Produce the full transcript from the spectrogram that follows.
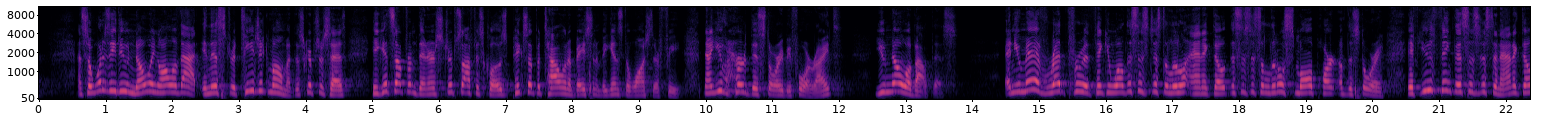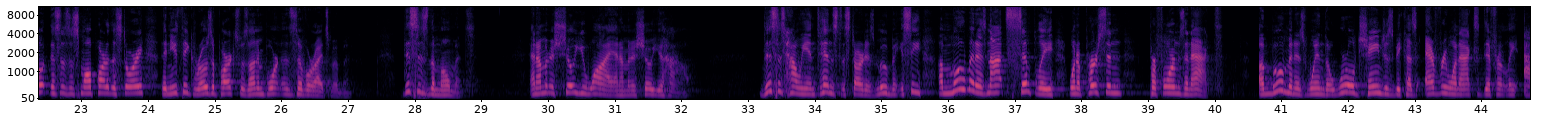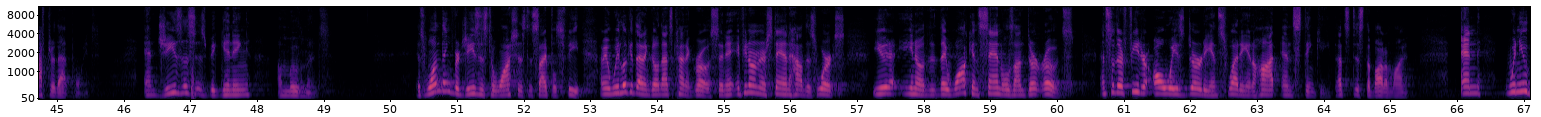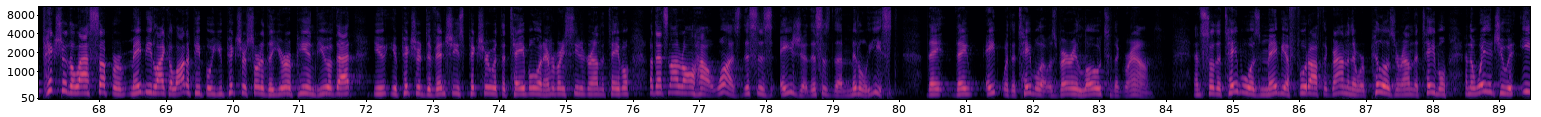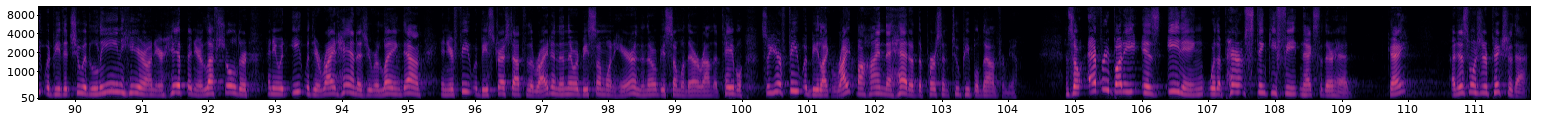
And so, what does he do knowing all of that? In this strategic moment, the scripture says, he gets up from dinner, strips off his clothes, picks up a towel and a basin, and begins to wash their feet. Now, you've heard this story before, right? You know about this. And you may have read through it thinking, well, this is just a little anecdote. This is just a little small part of the story. If you think this is just an anecdote, this is a small part of the story, then you think Rosa Parks was unimportant in the civil rights movement. This is the moment. And I'm going to show you why, and I'm going to show you how. This is how he intends to start his movement. You see, a movement is not simply when a person performs an act. A movement is when the world changes because everyone acts differently after that point. And Jesus is beginning a movement. It's one thing for Jesus to wash his disciples' feet. I mean, we look at that and go, that's kind of gross. And if you don't understand how this works, you, you know, they walk in sandals on dirt roads. And so their feet are always dirty and sweaty and hot and stinky. That's just the bottom line. And when you picture the Last Supper, maybe like a lot of people, you picture sort of the European view of that. You, you picture Da Vinci's picture with the table and everybody seated around the table. But that's not at all how it was. This is Asia, this is the Middle East. They, they ate with a table that was very low to the ground. And so the table was maybe a foot off the ground, and there were pillows around the table. And the way that you would eat would be that you would lean here on your hip and your left shoulder, and you would eat with your right hand as you were laying down, and your feet would be stretched out to the right, and then there would be someone here, and then there would be someone there around the table. So your feet would be like right behind the head of the person two people down from you. And so everybody is eating with a pair of stinky feet next to their head. Okay? I just want you to picture that.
